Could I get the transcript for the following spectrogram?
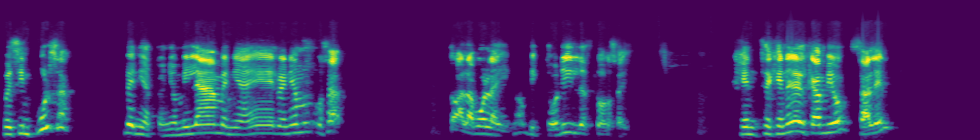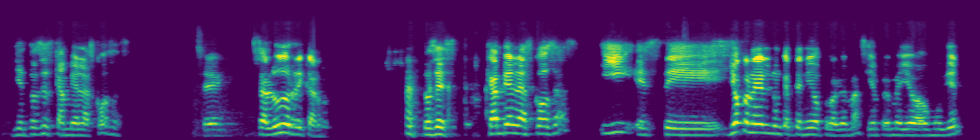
pues impulsa. Venía Toño Milán, venía él, veníamos, o sea, toda la bola ahí, ¿no? Victorilas, todos ahí. Se genera el cambio, salen, y entonces cambian las cosas. Sí. Saludos, Ricardo. Entonces, cambian las cosas y este, yo con él nunca he tenido problemas, siempre me he llevado muy bien,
